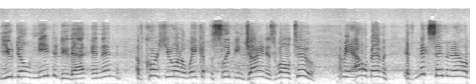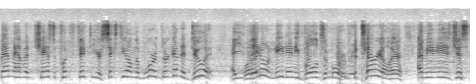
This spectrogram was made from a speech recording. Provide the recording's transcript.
You don't need to do that. And then, of course, you don't want to wake up the sleeping giant as well, too. I mean, Alabama, if Nick Saban and Alabama have a chance to put 50 or 60 on the board, they're going to do it. You- they don't need any bulletin board material here. I mean, it is just,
